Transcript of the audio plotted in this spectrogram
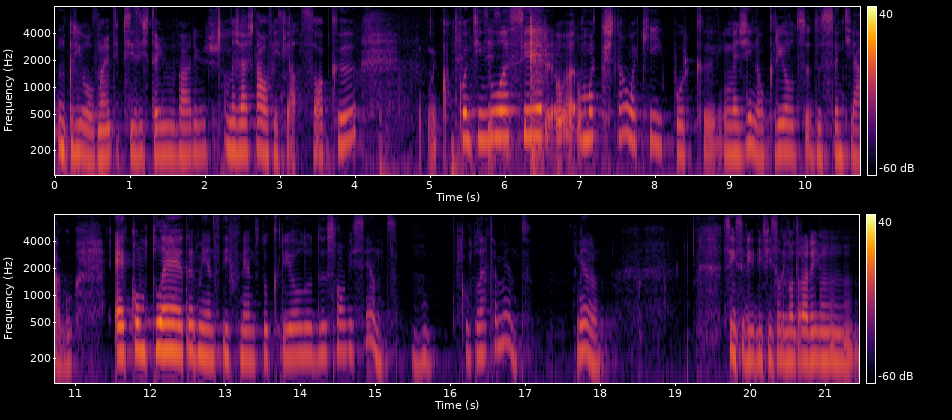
um crioulo, não é? Tipo, se existem vários. Mas já está oficial, só que continua sim, sim. a ser uma questão aqui, porque imagina o crioulo de Santiago é completamente diferente do crioulo de São Vicente. Uhum. Completamente. Mesmo. Sim, seria difícil encontrar aí um,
